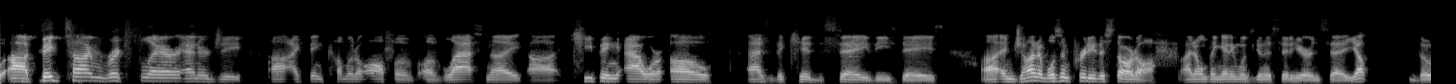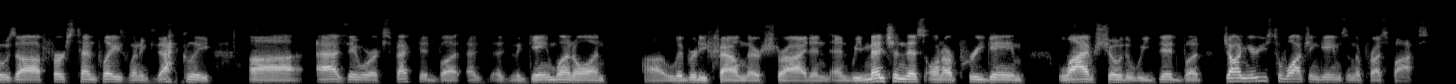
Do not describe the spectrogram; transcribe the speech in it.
uh, big time Ric Flair energy. Uh, I think coming off of, of last night, uh, keeping our O, as the kids say these days. Uh, and John, it wasn't pretty to start off. I don't think anyone's going to sit here and say, "Yep, those uh, first ten plays went exactly uh, as they were expected." But as as the game went on, uh, Liberty found their stride, and and we mentioned this on our pregame live show that we did. But John, you're used to watching games in the press box.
